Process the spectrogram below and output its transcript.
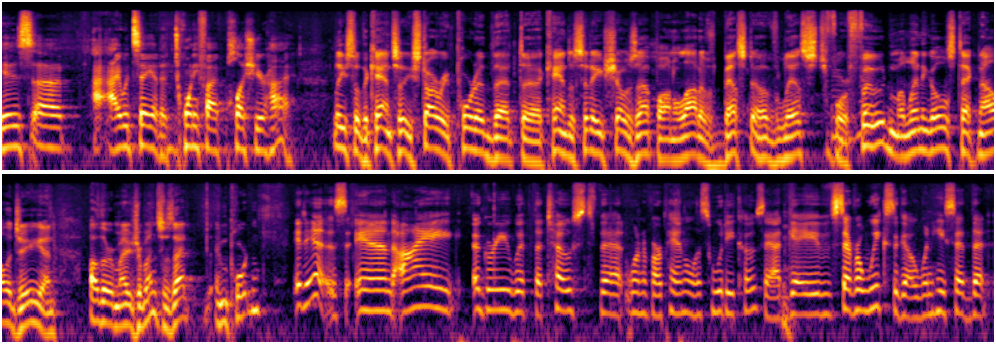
is, uh, I would say, at a 25 plus year high. Lisa, the Kansas City Star reported that uh, Kansas City shows up on a lot of best of lists for mm -hmm. food, millennials, technology, and other measurements. Is that important? It is, and I agree with the toast that one of our panelists, Woody Cozad, gave several weeks ago when he said that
